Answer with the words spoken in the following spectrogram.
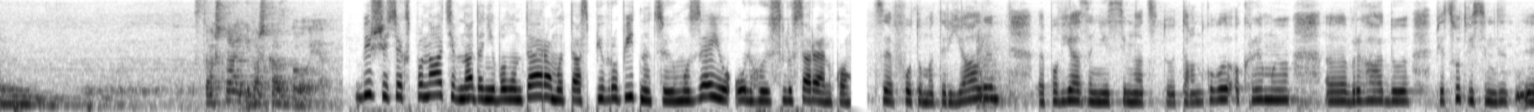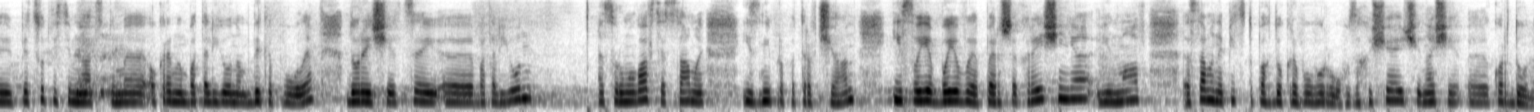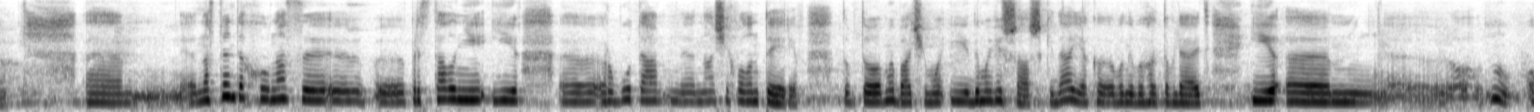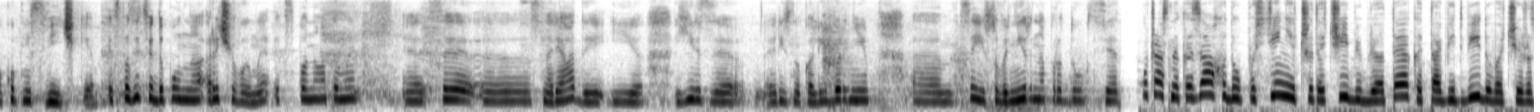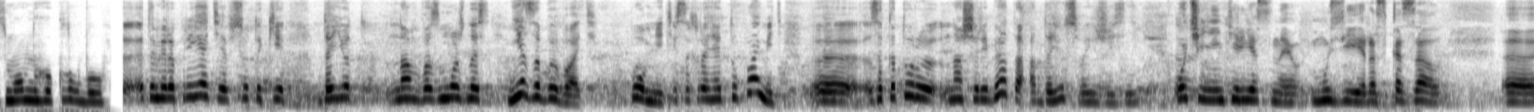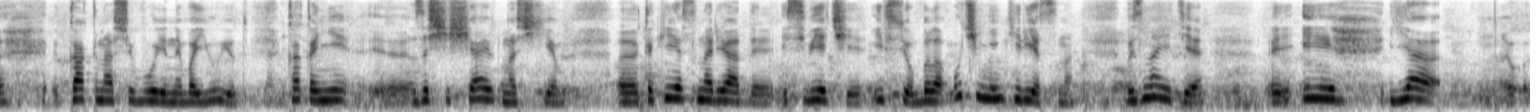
страшна і важка зброя. Більшість експонатів надані волонтерами та співробітницею музею Ольгою Слюсаренко. Це фотоматеріали, е, пов'язані з 17-ю танковою окремою е, бригадою, 580 е, 518-м окремим батальйоном Дике поле. До речі, цей батальйон. Сформувався саме із Дніпропетровчан, і своє бойове перше хрещення він мав е, саме на підступах до Кривого Рогу, захищаючи наші е, кордони. Е, На стендах у нас представлені і робота наших волонтерів. Тобто ми бачимо і димові шашки, як вони виготовляють, і ну, окопні свічки. Експозиція доповнена речовими експонатами. Е, Це е, снаряди і гільзи різнокаліберні, Е, це і сувенірна продукція. Учасники заходу постійні читачі бібліотеки та відвідувачі розмовного клубу. Это мероприятие все-таки дает нам возможность не забывать, помнить и сохранять ту память, э, за которую наши ребята отдают свои жизни. Очень интересный музей рассказал, э, как наши воины воюют, как они э, защищают нас чем, какие снаряды и свечи, и все. Было очень интересно. Вы знаете, и я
